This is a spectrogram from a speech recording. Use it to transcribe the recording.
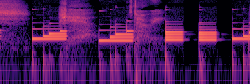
Shh.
